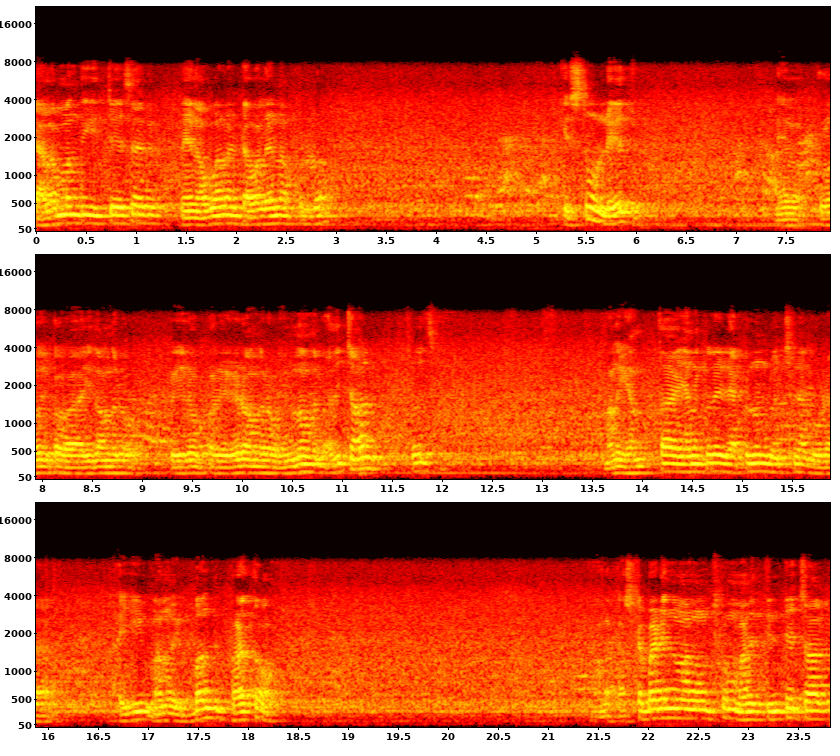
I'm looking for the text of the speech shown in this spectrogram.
చాలామంది ఇచ్చేశారు నేను అవ్వాలంటే అవ్వలేను అప్పుడులో ఇష్టం లేదు. నేను రోజుకి ఒక ఐదు వందలు వెయ్యి రూపాయలు ఏడు వందలు ఎనిమిది వందలు అది చాలు రోజు మనం ఎంత వెనకలే ఎక్కడి నుండి వచ్చినా కూడా అవి మనం ఇబ్బంది పడతాం. మన కష్టపడింది మనం ఉంచుకొని మనం తింటే చాలు.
